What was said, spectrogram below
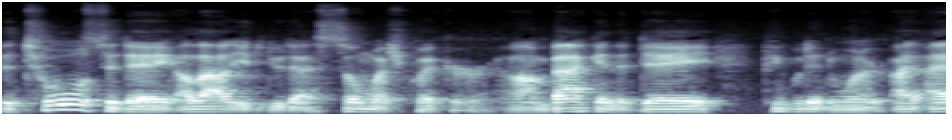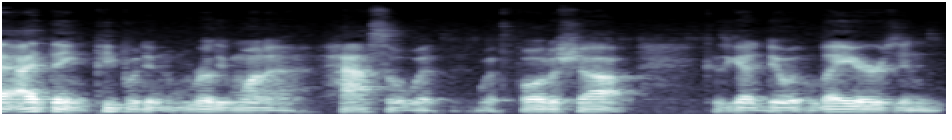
the tools today allow you to do that so much quicker. Um, back in the day, people didn't want to, I, I think people didn't really want to hassle with, with Photoshop because you got to deal with layers and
